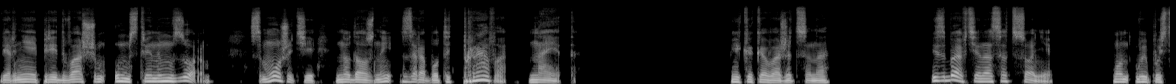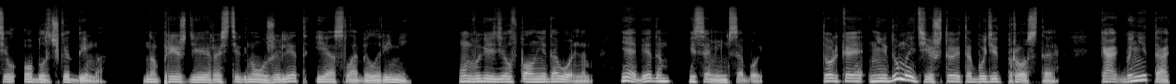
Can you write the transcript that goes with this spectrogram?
вернее, перед вашим умственным взором. Сможете, но должны заработать право на это. И какова же цена? Избавьте нас от Сони. Он выпустил облачко дыма, но прежде расстегнул жилет и ослабил ремень. Он выглядел вполне довольным и обедом, и самим собой. Только не думайте, что это будет просто. Как бы не так.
